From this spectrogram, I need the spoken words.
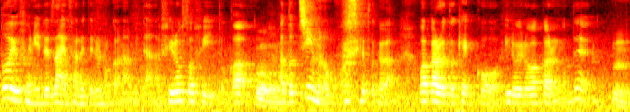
どういうふうにデザインされてるのかなみたいなフィロソフィーとか、うん。あとチームの構成とかが分かると結構いろいろ分かるのでうん。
